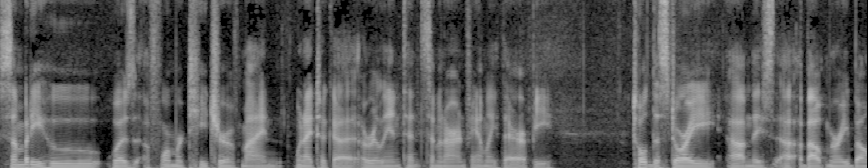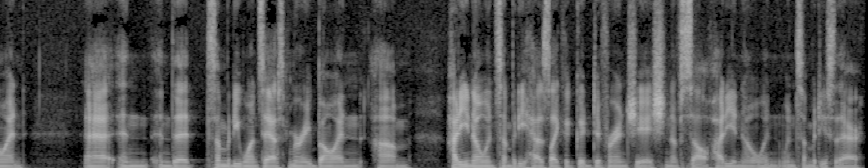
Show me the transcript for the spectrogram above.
somebody who was a former teacher of mine when I took a, a really intense seminar on family therapy told the story um, they, uh, about Murray Bowen, uh, and and that somebody once asked Murray Bowen, um, "How do you know when somebody has like a good differentiation of self? How do you know when when somebody's there?"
